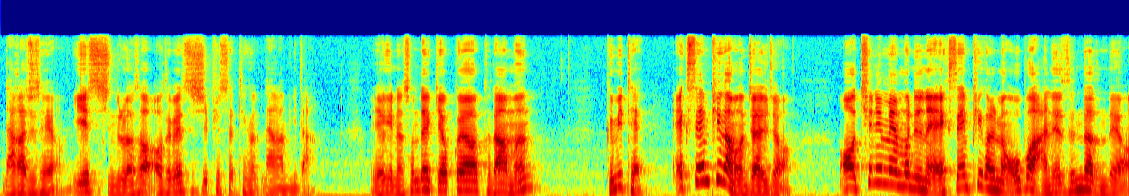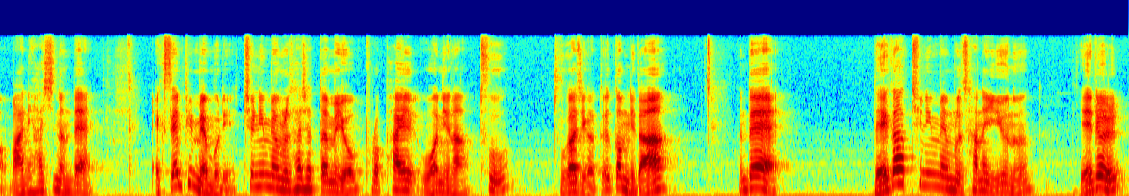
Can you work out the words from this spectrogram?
나가주세요. ESC 눌러서 어드밴스 CPU 세팅을 나갑니다. 여기는 손댈 게 없고요. 그 다음은 그 밑에 XMP가 뭔지 알죠? 어 튜닝 메모리는 XMP 걸면 오버 안 해도 된다던데요. 많이 하시는데 XMP 메모리 튜닝 메모리 사셨다면 요 profile 1이나 2 두 가지가 뜰 겁니다. 근데 내가 튜닝 메모리 사는 이유는 얘를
